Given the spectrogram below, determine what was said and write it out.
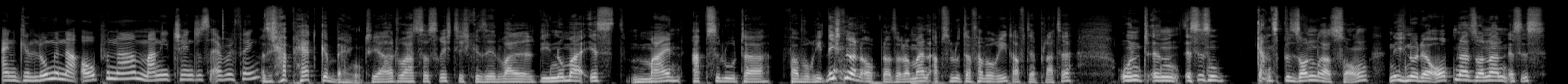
ein gelungener Opener, Money Changes Everything? Also ich habe Head gebankt, ja, du hast das richtig gesehen, weil die Nummer ist mein absoluter Favorit. Nicht nur ein Opener, sondern mein absoluter Favorit auf der Platte. Und ähm, es ist ein ganz besonderer Song. Nicht nur der Opener, sondern es ist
